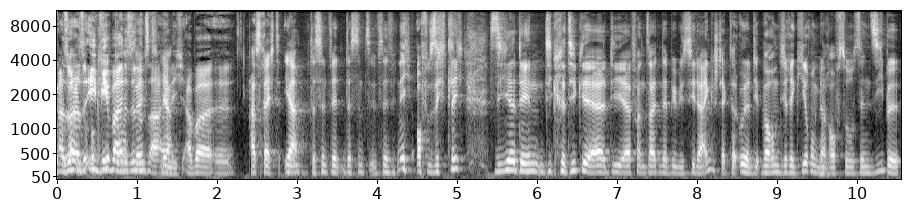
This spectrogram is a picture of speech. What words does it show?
also, also okay, wir beide sind uns einig, ja. aber. Äh, hast recht, ja, das sind wir, das sind, sind wir nicht offensichtlich. Siehe den, die Kritik, die er, die er von Seiten der BBC da eingesteckt hat, oder die, warum die Regierung mhm. darauf so sensibel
